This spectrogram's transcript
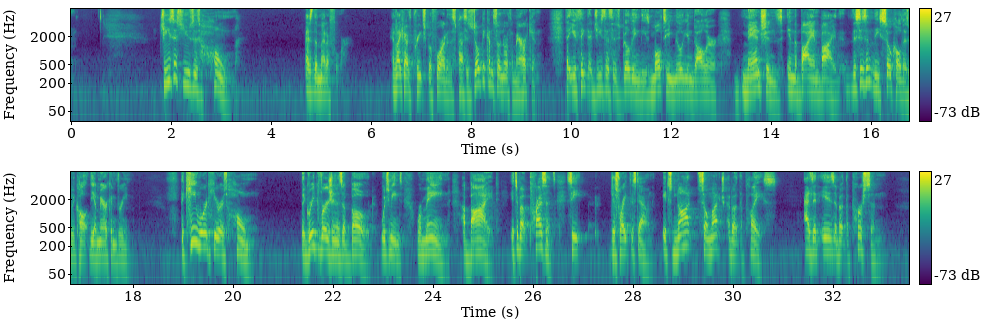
Jesus uses home as the metaphor. And like I've preached before out of this passage, don't become so North American that you think that Jesus is building these multi-million dollar mansions in the by and by. This isn't the so-called, as we call it, the American dream. The key word here is home. The Greek version is abode, which means remain, abide. It's about presence. See, just write this down. It's not so much about the place as it is about the person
